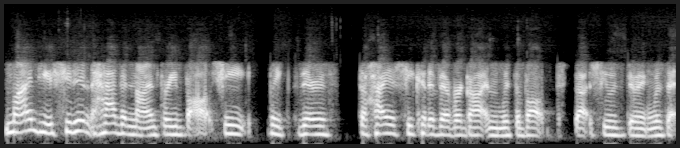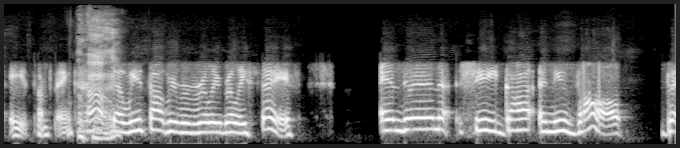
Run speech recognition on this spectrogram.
Mind you, she didn't have a 9 3 vault. She, like, there's the highest she could have ever gotten with the vault that she was doing was at 8 something. Oh. So we thought we were really, really safe. And then she got a new vault, but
